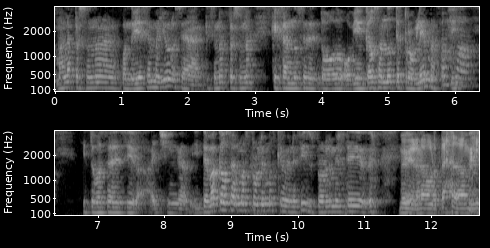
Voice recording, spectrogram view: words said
mala persona cuando ya sea mayor, o sea, que sea una persona quejándose de todo o bien causándote problemas a ti. Y tú vas a decir, ay chinga, y te va a causar más problemas que beneficios, probablemente Me hubieran abortado a mí.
